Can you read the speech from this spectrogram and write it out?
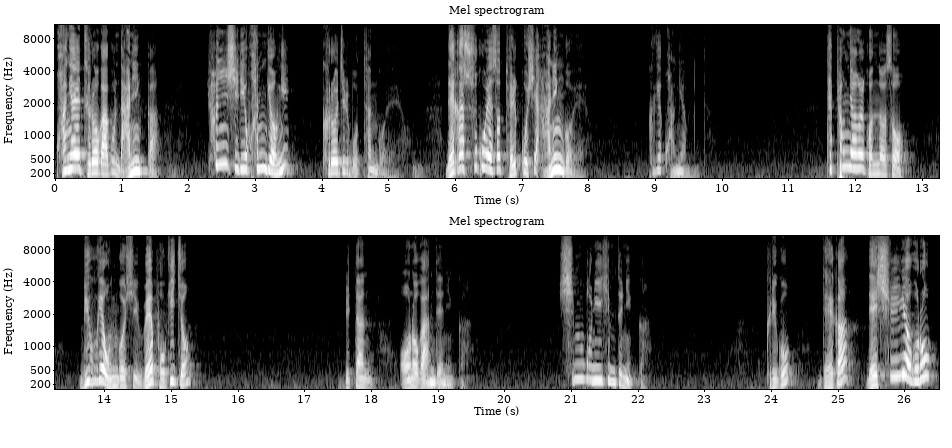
광야에 들어가고 나니까 현실이 환경이 그러질 못한 거예요. 내가 수고해서 될 곳이 아닌 거예요. 그게 광야입니다. 태평양을 건너서 미국에 온 것이 왜 복이죠? 일단 언어가 안 되니까 신분이 힘드니까 그리고 내가 내 실력으로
